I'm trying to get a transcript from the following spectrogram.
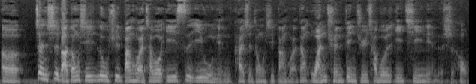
呃，正式把东西陆续搬回来，差不多一四一五年开始东西搬回来，但完全定居差不多是一七年的时候，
